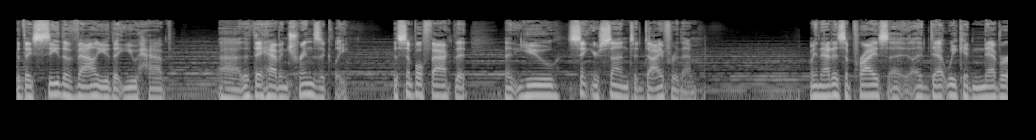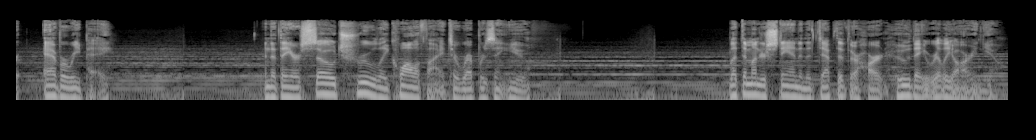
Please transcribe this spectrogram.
that they see the value that you have, uh, that they have intrinsically. The simple fact that that you sent your son to die for them. I mean, that is a price, a, a debt we could never, ever repay. And that they are so truly qualified to represent you. Let them understand in the depth of their heart who they really are in you.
